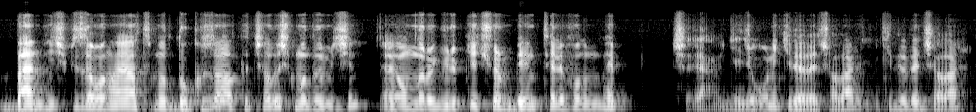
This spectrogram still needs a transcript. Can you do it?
Ben hiçbir zaman hayatımda 9-6 çalışmadığım için yani onlara gülüp geçiyorum. Benim telefonum hep yani gece 12'de de çalar, 2'de de çalar.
